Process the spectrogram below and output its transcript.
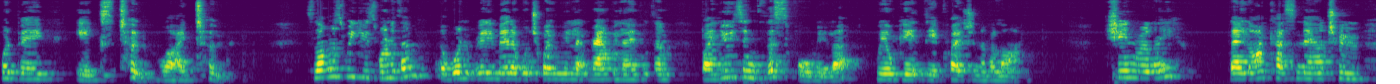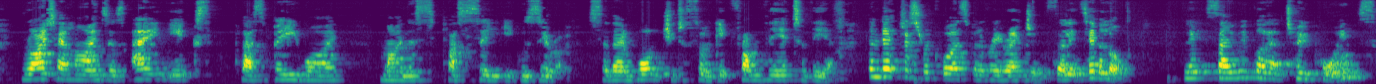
would be x2, y2. As long as we use one of them, it wouldn't really matter which way we round we label them. By using this formula, we'll get the equation of a line. Generally, they like us now to write our lines as ax plus by minus plus c equals 0. So they want you to sort of get from there to there. And that just requires a bit of rearranging. So let's have a look. Let's say we've got our two points,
